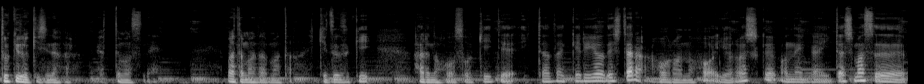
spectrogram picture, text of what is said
ドキドキしながらやってますね。またまたまた引き続き春の放送を聞いていただけるようでしたらフォローの方よろしくお願いいたします。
